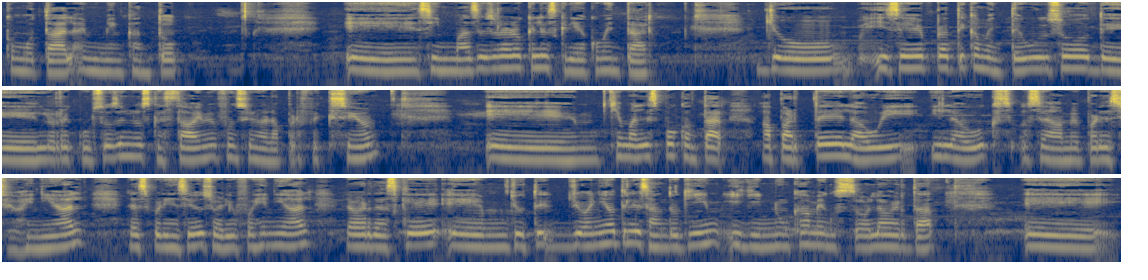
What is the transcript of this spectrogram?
como tal, a mí me encantó. Eh, sin más, eso era lo que les quería comentar. Yo hice prácticamente uso de los recursos en los que estaba y me funcionó a la perfección. Eh, ¿Qué más les puedo contar? Aparte de la UI y la UX, o sea, me pareció genial. La experiencia de usuario fue genial. La verdad es que eh, yo, yo venía utilizando GIMP y GIMP nunca me gustó, la verdad. Eh,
